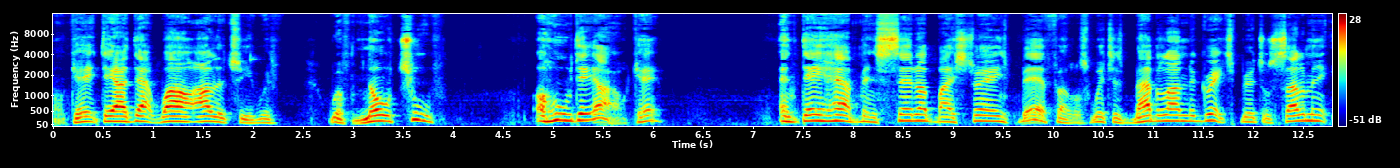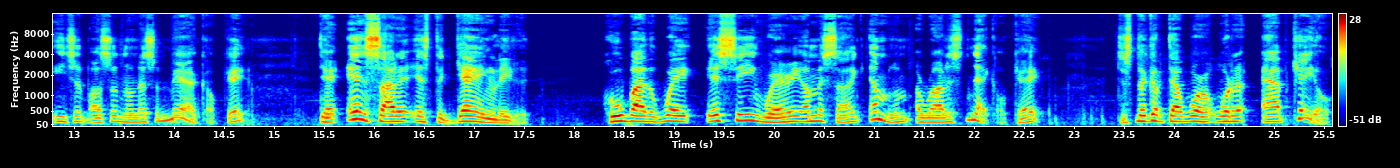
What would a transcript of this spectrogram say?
Okay, they are that wild olive tree with with no truth of who they are, okay? And they have been set up by strange bedfellows, which is Babylon the Great, spiritual Sodom and Egypt, also known as America, okay? Their insider is the gang leader, who, by the way, is seen wearing a Masonic emblem around his neck, okay? Just look up that word, order ab chaos,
